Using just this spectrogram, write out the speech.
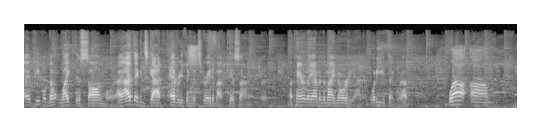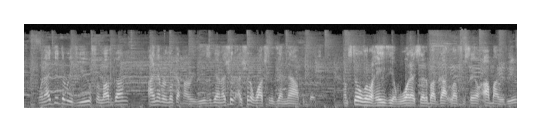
uh, people don't like this song more. I, I think it's got everything that's great about Kiss on it. But apparently, I'm in the minority on it. What do you think, Rob? Well, um, when I did the review for Love Gun, I never look at my reviews again. I should I should have watched it again now because I'm still a little hazy of what I said about Got Love for Sale on my review.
